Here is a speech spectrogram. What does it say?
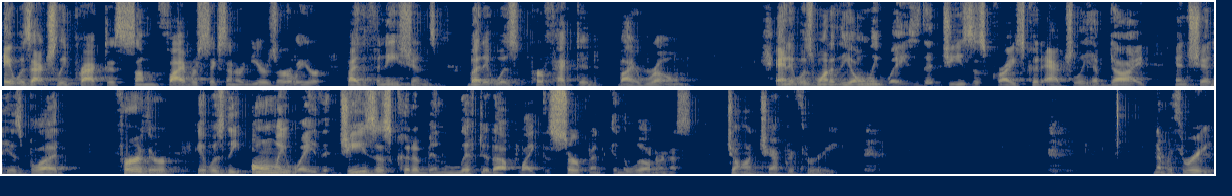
It was actually practiced some five or six hundred years earlier by the Phoenicians, but it was perfected by Rome. And it was one of the only ways that Jesus Christ could actually have died and shed his blood. Further, it was the only way that Jesus could have been lifted up like the serpent in the wilderness. John chapter 3. Number three,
